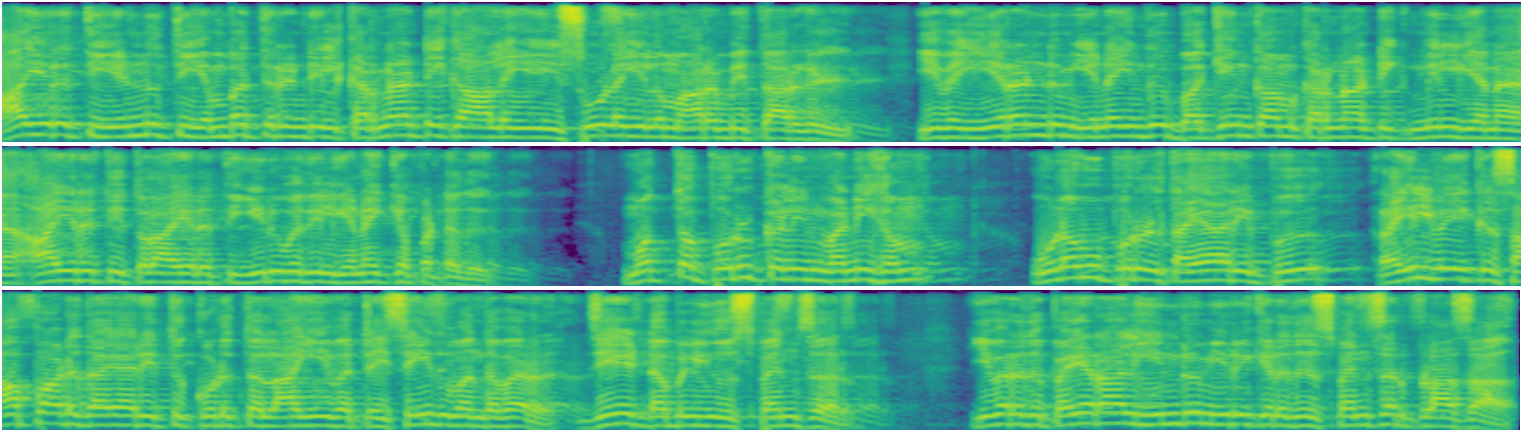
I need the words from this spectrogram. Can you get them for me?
ஆயிரத்தி எண்ணூத்தி எண்பத்தி ரெண்டில் கர்நாடிக் ஆலையை சூளையிலும் ஆரம்பித்தார்கள். இவை இரண்டும் இணைந்து பக்கிம்காம் கர்நாடிக் மில் என ஆயிரத்தி தொள்ளாயிரத்தி இருபதில் இணைக்கப்பட்டது. மொத்த பொருட்களின் வணிகம் உணவுப் பொருள் தயாரிப்பு ரயில்வேக்கு சாப்பாடு தயாரித்து கொடுத்தல் ஆகியவற்றை செய்து வந்தவர் ஜே டபிள்யூ ஸ்பென்சர். இவரது பெயரால் இன்றும் இருக்கிறது ஸ்பென்சர் பிளாசா.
